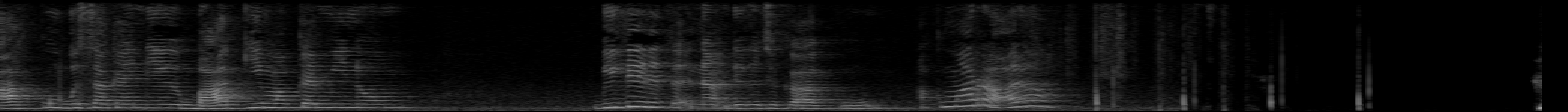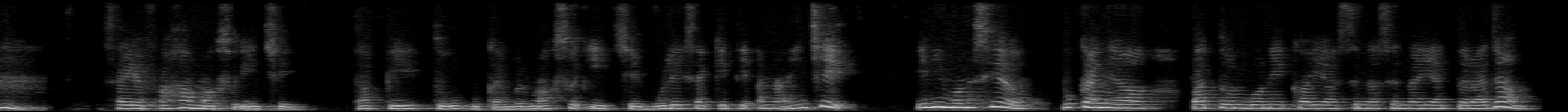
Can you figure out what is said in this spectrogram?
Aku besarkan dia, bagi makan minum. Bila dia tak nak dengar cakap aku, aku marah lah. Saya faham maksud Encik. Tapi itu bukan bermaksud Encik boleh sakiti anak Encik. Ini manusia, bukannya patung boneka yang senang-senang yang terajam.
